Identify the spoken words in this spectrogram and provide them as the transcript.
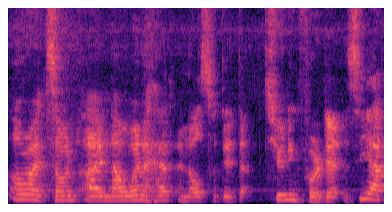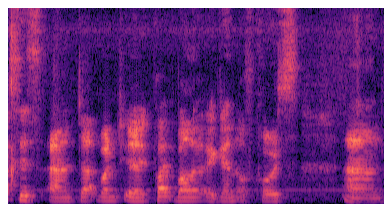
Alright, so I now went ahead and also did the tuning for the z-axis and that went uh, quite well again, of course. And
